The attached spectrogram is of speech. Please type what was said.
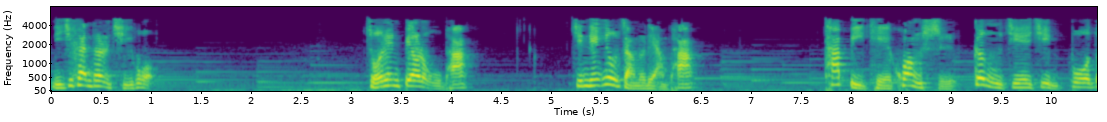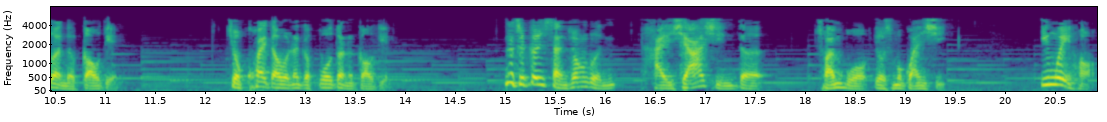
你去看它的期货。昨天飙了五趴，今天又涨了两趴，它比铁矿石更接近波段的高点，就快到了那个波段的高点。那这跟散装轮海峡型的船舶有什么关系？因为哈，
